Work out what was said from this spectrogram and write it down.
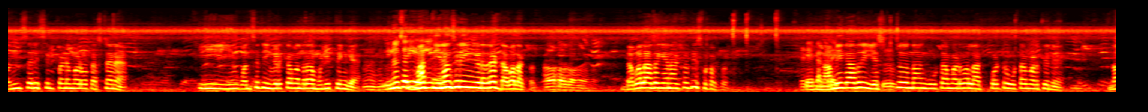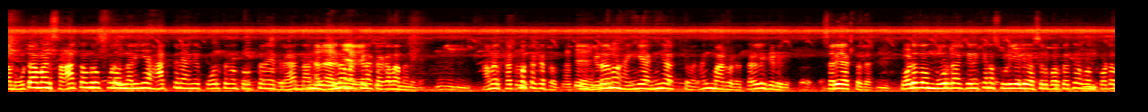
ಒಂದ್ಸರಿ ಸಿಂಪಡಣೆ ಮಾಡ್ಬೇಕು ಅಷ್ಟೇನೆ. ಈ ಒಂದ್ಸತಿ ಹಿಂಗ್ ಹಿಡ್ಕೊ ಬಂದ್ರ ಮುಗಿತ್ ಹಿಂಗೆ. ಇನ್ನೊಂದ್ಸರಿ ಮತ್ತೆ ಇನ್ನೊಂದ್ಸರಿ ಹಿಂಗ್ ಹಿಡಿದ್ರೆ ಡಬಲ್ ಆಗ್ತದೆ. ಡಬಲ್ ಆದಾಗ ಏನಾಗ್ತದೆ? ಸುಟ್ಟೋಗ್ತದೆ ನಮಗಾದ್ರೆ ಎಷ್ಟು ನಂಗೆ ಊಟ ಮಾಡುವಲ್ಲ ಅಷ್ಟು ಕೊಟ್ರೆ ಊಟ ಮಾಡ್ತೀನಿ. ನಾನು ಊಟ ಮಾಡಿ ಸಾಕಂದ್ರೂ ಕೂಡ ನನಗೆ ಹಾಕ್ತಾನೆ ಹಂಗೆ ಕೋಲ್ ತಗೊಂಡ್ ತುರುಕ್ತಾನೆ ಇದ್ರೆ ನನ್ನ ಗಿಡ ಮಾಡ್ಕೊಳಕ್ ಆಗಲ್ಲ ನನಗೆ. ಆಮೇಲೆ ಕಟ್ಬೇಕಾಗತ್ತದ ಗಿಡನೂ ಹಂಗೆ ಹಂಗೆ ಆಗ್ತದೆ ಹಂಗೆ ಮಾಡ್ಬೇಡ್ರಿ ತಳ್ಳಿ ಹಿಡೀರಿ ಸರಿ ಆಗ್ತದೆ. ಹೊಡೆದು ಒಂದು ಮೂರ್ನಾಲ್ಕು ದಿನಕ್ಕೆ ಸುಳಿಯಲ್ಲಿ ಹಸಿರು ಬರ್ತೈತೆ ಒಂದು ಫೋಟೋ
